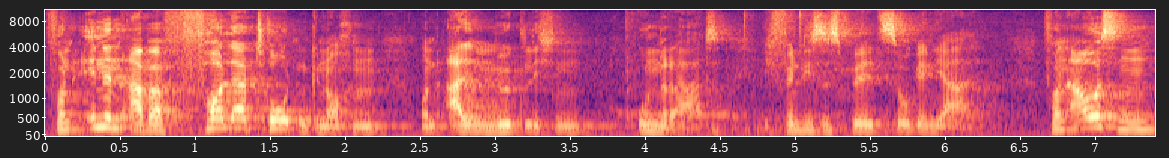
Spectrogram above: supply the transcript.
von innen aber voller Totenknochen und allem möglichen Unrat. Ich finde dieses Bild so genial. Von außen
